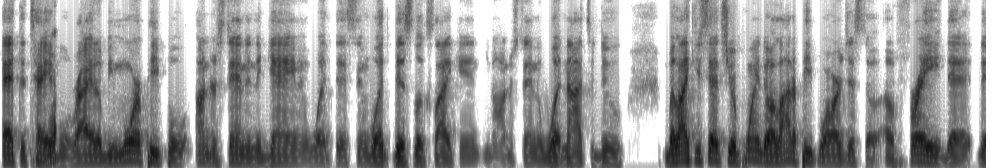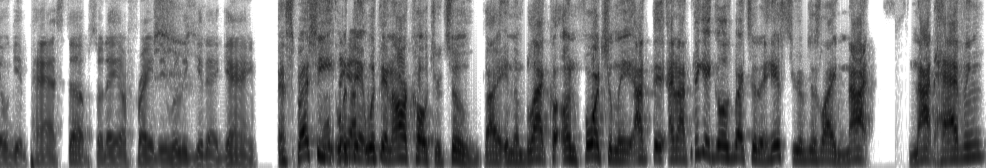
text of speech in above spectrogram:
at the table, right. It'll be more people understanding the game and what this and what this looks like, and you know, understanding what not to do. But like you said, to your point, though, a lot of people are just uh, afraid that they'll get passed up, so they are afraid to really get that game. Especially within I- within our culture too, like in the black. Unfortunately, I think, and I think it goes back to the history of just like not not having.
